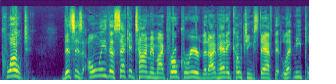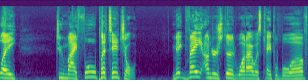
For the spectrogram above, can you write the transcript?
Quote, this is only the second time in my pro career that I've had a coaching staff that let me play to my full potential. McVay understood what I was capable of,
